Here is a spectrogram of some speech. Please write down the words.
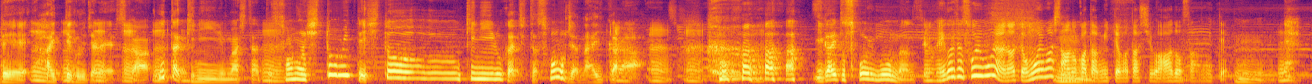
で入ってくるじゃないですか。歌気に入りましたって、うん、その人見て人気に入るかって言ったらそうじゃないから、意外とそういうもんなんですよ、ね、意外とそういうもんやなって思いました、あの方見て私は。Ado さん見て、ね。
